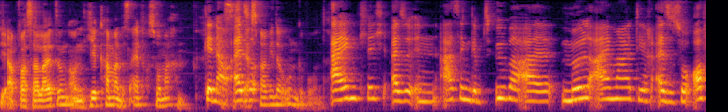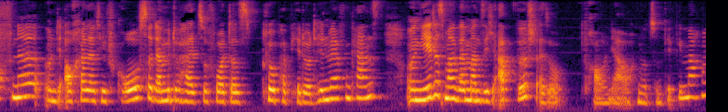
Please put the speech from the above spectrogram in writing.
die Abwasserleitung und hier kann man das einfach so machen. Genau, das ist also erstmal wieder ungewohnt. Eigentlich, also in Asien gibt's überall Mülleimer, die, also so offene und auch relativ große, damit du halt sofort das Klopapier dorthin werfen kannst. Und jedes Mal, wenn man sich abwischt, also Frauen ja auch nur zum Pipi machen,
